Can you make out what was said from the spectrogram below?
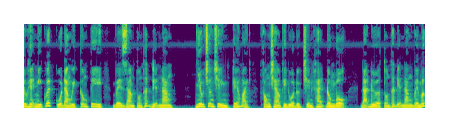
thực hiện nghị quyết của Đảng ủy công ty về giảm tổn thất điện năng. Nhiều chương trình, kế hoạch, phong trào thi đua được triển khai đồng bộ đã đưa tổn thất điện năng về mức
